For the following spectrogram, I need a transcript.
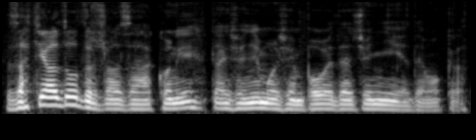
Zatiaľ dodržal zákony, takže nemôžem povedať, že nie je demokrat.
